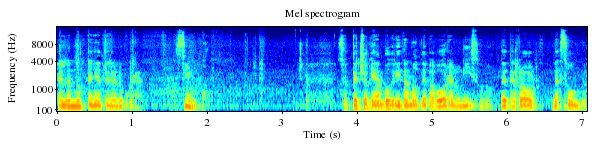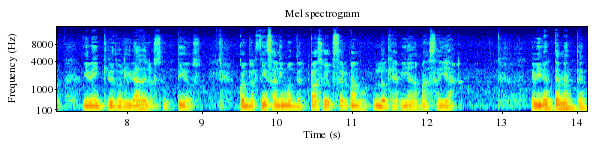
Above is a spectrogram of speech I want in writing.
En las montañas de la locura. 5. Sospecho que ambos gritamos de pavor al unísono, de terror, de asombro y de incredulidad de los sentidos, cuando al fin salimos del paso y observamos lo que había más allá. Evidentemente,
